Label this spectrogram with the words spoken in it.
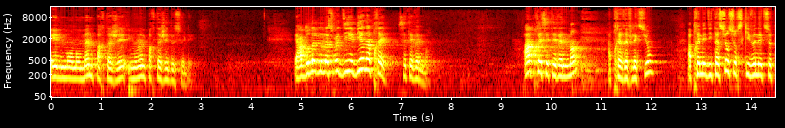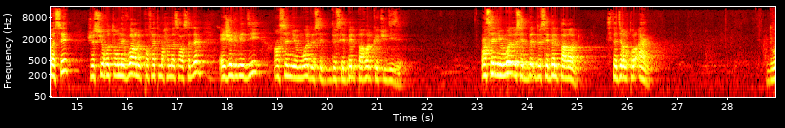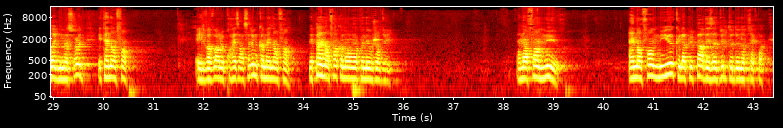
et ils m'en ont même partagé ils m'ont même partagé de ce lait et Abdullah ibn Mas'ud dit bien après cet événement après cet événement après réflexion après méditation sur ce qui venait de se passer je suis retourné voir le prophète Mohammed et je lui ai dit enseigne-moi de ces, ces belles paroles que tu disais enseigne-moi de, de ces belles paroles c'est-à-dire le Coran Abdullah ibn Mas'ud est un enfant. Et il va voir le prophète comme un enfant. Mais pas un enfant comme on le connaît aujourd'hui. Un enfant mûr. Un enfant mieux que la plupart des adultes de notre époque.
